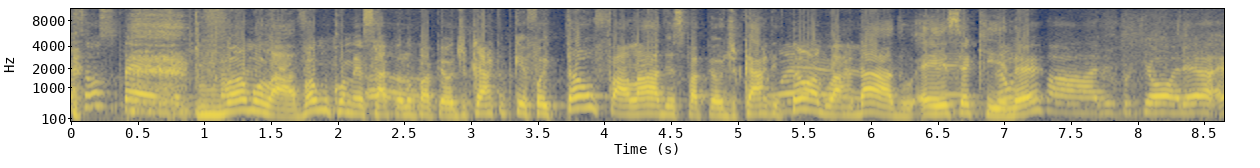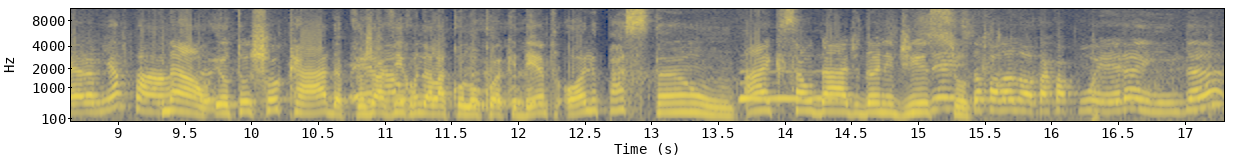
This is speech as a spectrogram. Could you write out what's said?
Ó, seus pés aqui. Vamos lá, vamos começar pelo papel de carta, porque foi tão falado esse papel de carta Não e tão é? aguardado. É esse aqui, não né? pare, porque olha, era a minha pasta. Não, eu tô chocada, porque eu já vi quando ela colocou aqui dentro. Olha o pastão. Ai, que saudade, Dani, disso. Gente, tô falando, ó, tá com a poeira ainda.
